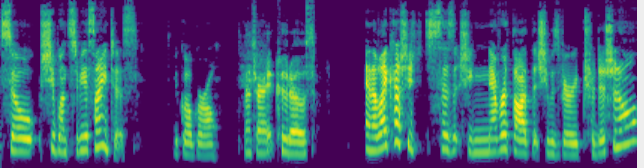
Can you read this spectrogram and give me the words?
So she wants to be a scientist. You go, girl. That's right. Kudos. And I like how she says that she never thought that she was very traditional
